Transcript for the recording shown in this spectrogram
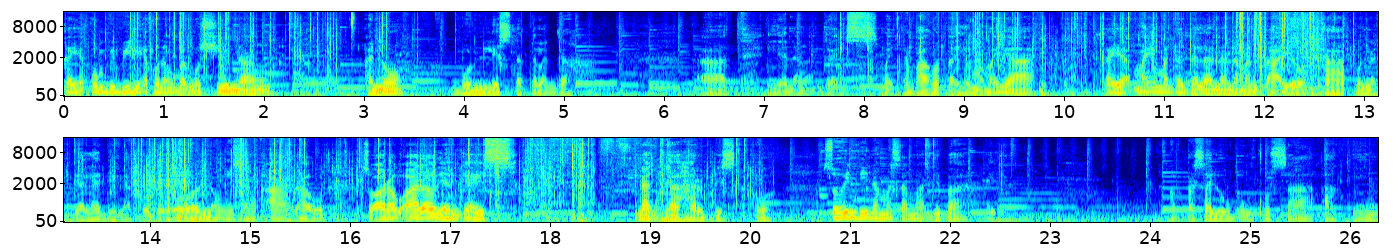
Kaya kung bibili ako ng bangus yun ng ano boneless na talaga at iyan na nga guys, may trabaho tayo mamaya. Kaya may madadala na naman tayo. Kahapon nagdala din ako doon nung isang araw. So araw-araw yan guys, nagha-harvest ako. So hindi na masama, di ba? Ayan. Pasalubong ko sa aking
